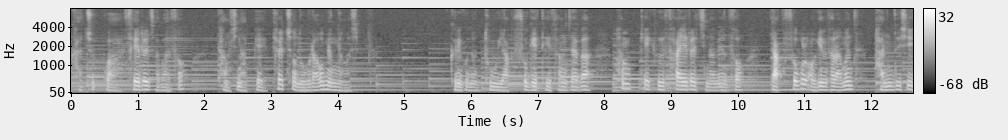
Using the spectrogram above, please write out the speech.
가축과 새를 잡아서 당신 앞에 펼쳐 놓으라고 명령하십니다. 그리고는 두 약속의 대상자가 함께 그 사이를 지나면서 약속을 어긴 사람은 반드시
